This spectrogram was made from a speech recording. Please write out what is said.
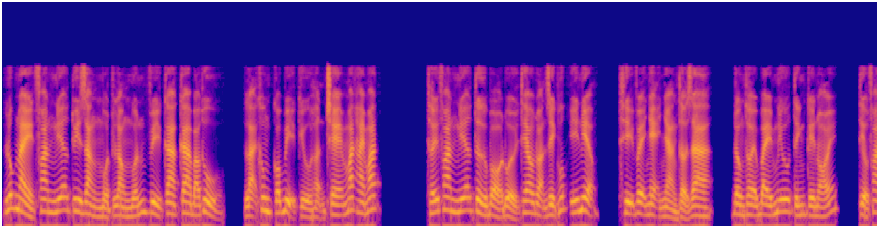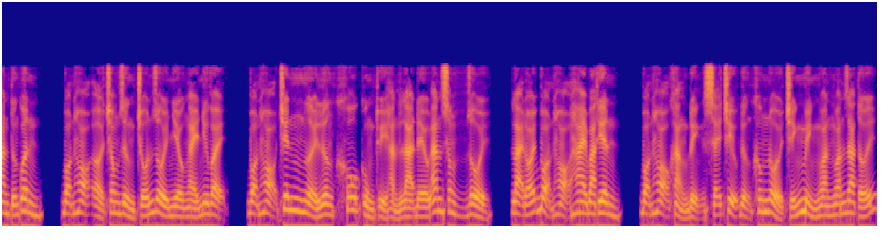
Lúc này Phan Nghĩa tuy rằng một lòng muốn vì ca ca báo thủ, lại không có bị cừu hận che mắt hai mắt. Thấy Phan Nghĩa từ bỏ đuổi theo đoạn dịch húc ý niệm, thị vệ nhẹ nhàng thở ra, đồng thời bày mưu tính kế nói, tiểu Phan tướng quân, bọn họ ở trong rừng trốn rồi nhiều ngày như vậy, bọn họ trên người lương khô cùng thủy hẳn là đều ăn xong rồi, lại đói bọn họ hai ba thiên, bọn họ khẳng định sẽ chịu đựng không nổi chính mình ngoan ngoãn ra tới.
